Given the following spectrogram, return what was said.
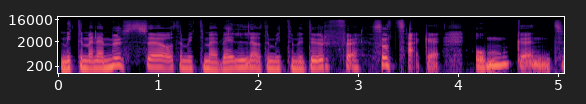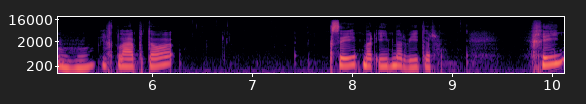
mit einem Müssen oder mit einem Wellen oder mit einem Dürfen sozusagen umgehen? Mhm. Ich glaube, da sieht man immer wieder Kinder,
